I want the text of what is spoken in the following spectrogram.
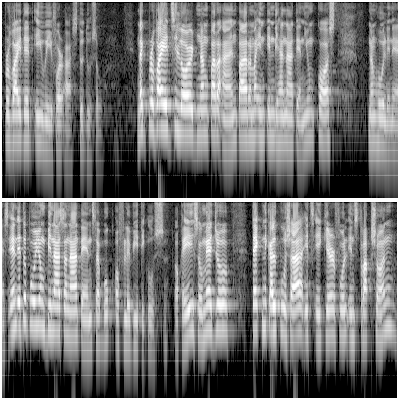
provided a way for us to do so. Nag-provide si Lord ng paraan para maintindihan natin yung cost ng holiness. And ito po yung binasa natin sa book of Leviticus. Okay? So medyo technical po siya. It's a careful instruction.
